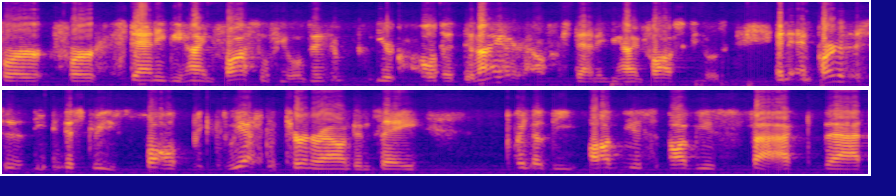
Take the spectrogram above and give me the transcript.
for for standing behind fossil fuels. You're called a denier now for standing behind fossil fuels, and and part of this is the industry's fault because we have to turn around and say, point out the obvious obvious fact that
